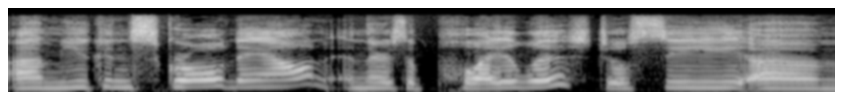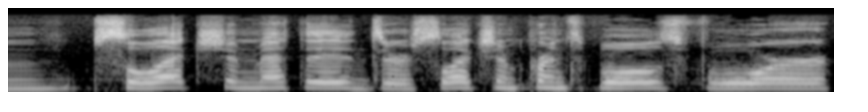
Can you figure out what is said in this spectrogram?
um, you can scroll down and there's a playlist. You'll see um, selection methods or selection principles for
